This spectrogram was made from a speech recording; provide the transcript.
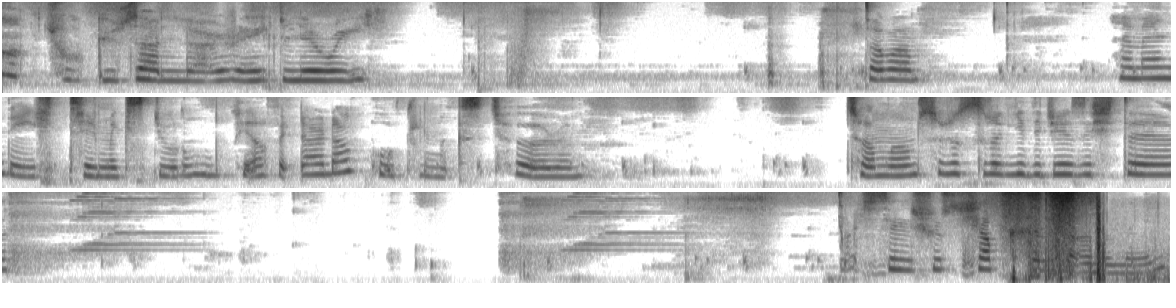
Çok güzeller renkleri. Tamam. Hemen değiştirmek istiyorum. Bu kıyafetlerden kurtulmak istiyorum. Tamam sıra sıra gideceğiz işte. Senin şu şapkanı da alalım.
